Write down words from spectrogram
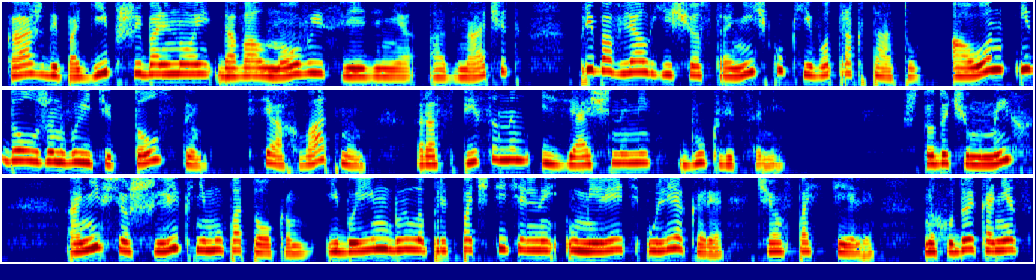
Каждый погибший больной давал новые сведения, а значит, прибавлял еще страничку к его трактату. А он и должен выйти толстым, всеохватным, расписанным изящными буквицами. Что до чумных, они все шли к нему потоком, ибо им было предпочтительней умереть у лекаря, чем в постели — на худой конец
